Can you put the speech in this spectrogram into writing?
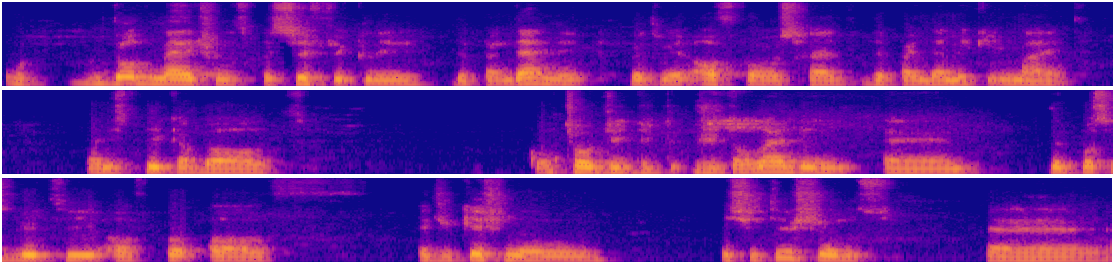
we don't mention specifically the pandemic, but we of course had the pandemic in mind when we speak about controlled digital lending and the possibility of, of educational institutions uh,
